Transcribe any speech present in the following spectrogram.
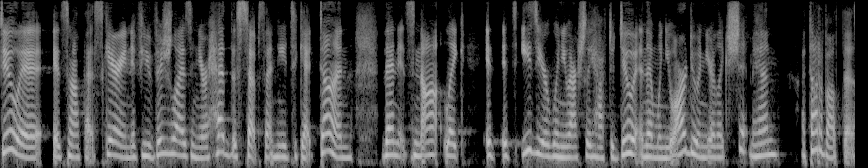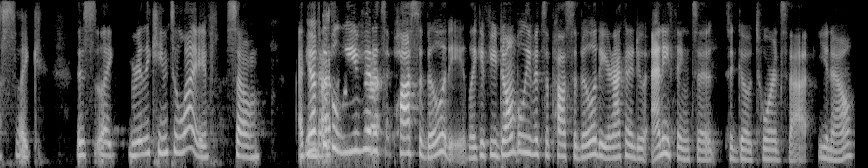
do it it's not that scary. And if you visualize in your head the steps that need to get done then it's not like it, it's easier when you actually have to do it. And then when you are doing you're like shit man i thought about this. Like this like really came to life. So I you have to believe that it's a possibility. Like if you don't believe it's a possibility, you're not going to do anything to to go towards that, you know?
